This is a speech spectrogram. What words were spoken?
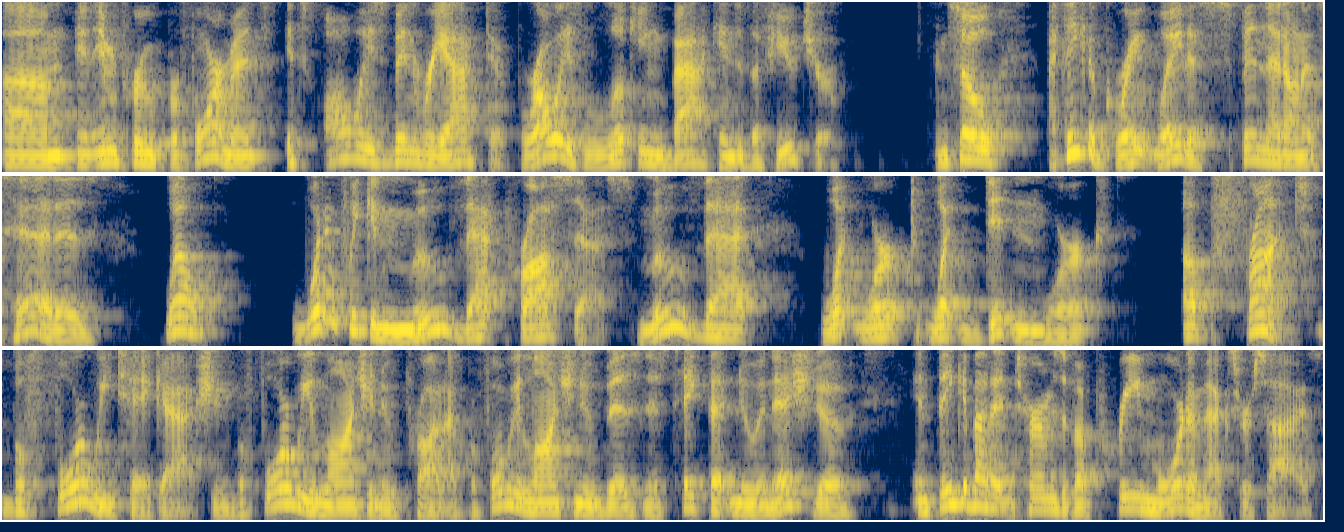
um, and improved performance, it's always been reactive. We're always looking back into the future. And so I think a great way to spin that on its head is, well, what if we can move that process, move that what worked, what didn't work, up front before we take action, before we launch a new product, before we launch a new business, take that new initiative and think about it in terms of a pre-mortem exercise.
